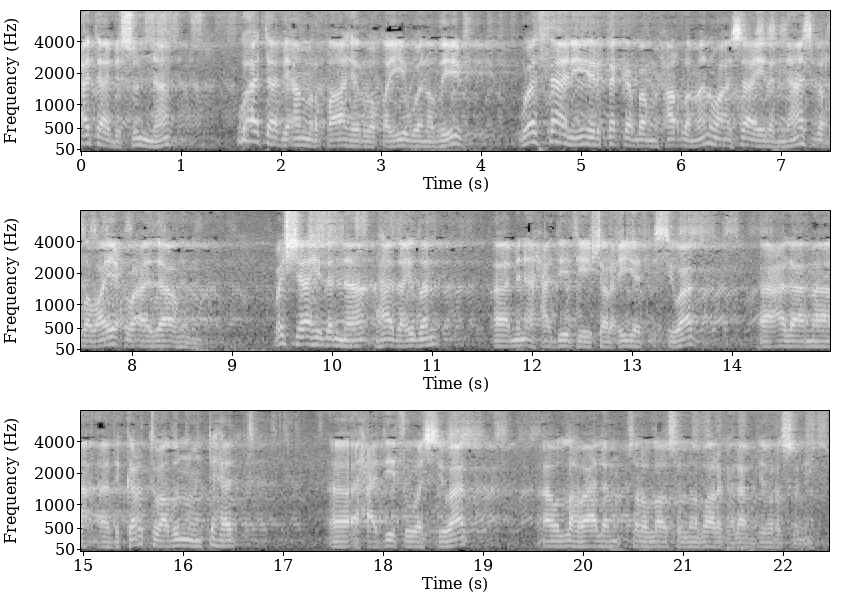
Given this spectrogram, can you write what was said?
أتى بالسنة وأتى بأمر طاهر وطيب ونظيف والثاني ارتكب محرما وأساء إلى الناس بالروائح وآذاهم. والشاهد أن هذا أيضا آه، من أحاديث شرعية السواك آه، على ما ذكرت وأظن انتهت آه، أحاديث السواك. والله أعلم. صلى الله وسلم وبارك على عبده ورسوله.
